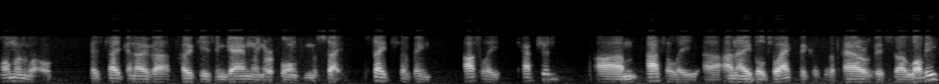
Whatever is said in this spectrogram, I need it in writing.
Commonwealth has taken over pokies and gambling reform from the states. States have been utterly captured, um, utterly uh, unable to act because of the power of this uh, lobby.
